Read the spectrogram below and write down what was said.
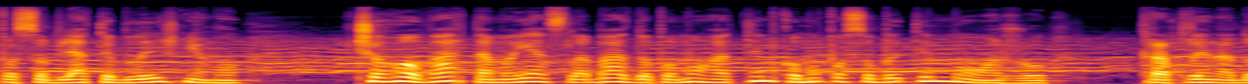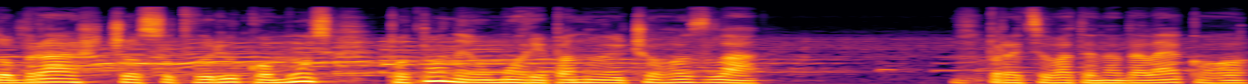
Пособляти ближньому, чого варта моя слаба допомога тим, кому пособити можу краплина добра, що сотворю комусь, потоне у морі пануючого зла. Працювати на далекого,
